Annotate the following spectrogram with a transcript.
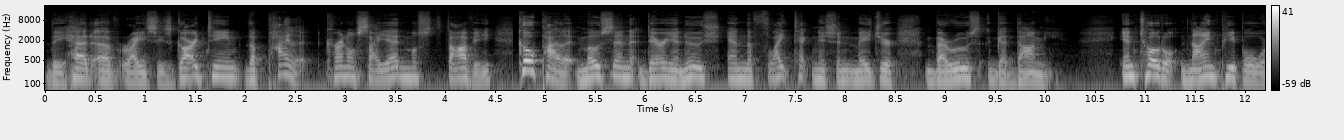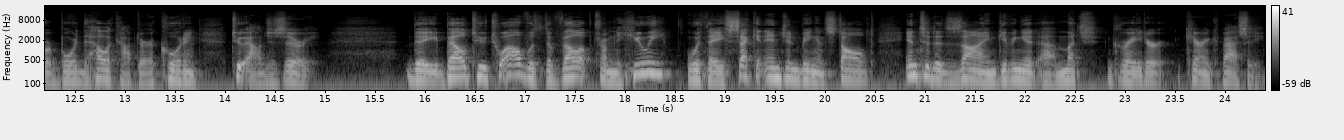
the head of Raisi's guard team, the pilot, Colonel Syed Mustavi, co-pilot Mohsen Daryanoush, and the flight technician, Major Baruz Gadami. In total, nine people were aboard the helicopter, according to Al Jazeera. The Bell 212 was developed from the Huey with a second engine being installed into the design, giving it a much greater carrying capacity.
